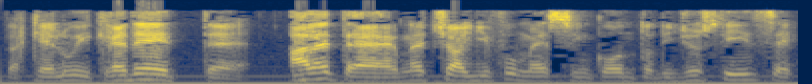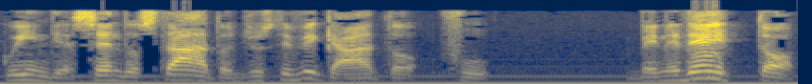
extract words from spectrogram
perché lui credette all'Eterno e ciò gli fu messo in conto di giustizia e quindi essendo stato giustificato fu benedetto.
